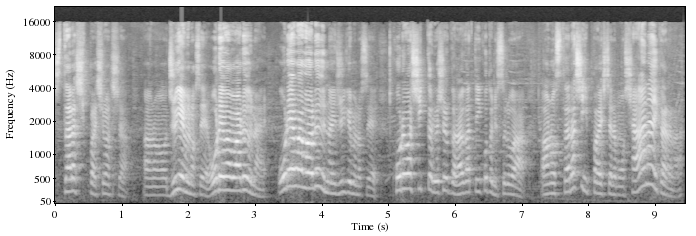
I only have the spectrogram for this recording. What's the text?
したら失敗しました。あの、ジュゲームのせい。俺は悪うない。俺は悪うない、ジュゲームのせい。これはしっかり後ろから上がっていくことにするわ。あの、スタラ失敗したらもうしゃあないからな。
